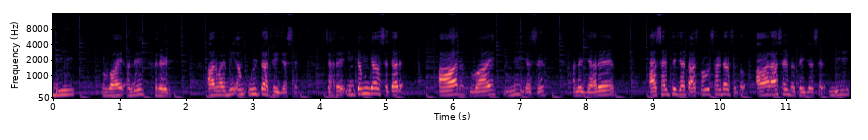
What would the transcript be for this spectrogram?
બી વાય અને રેડ આર વાય બી આમ ઉલટા થઈ જશે. જ્યારે ઇન્કમિંગ આવશે, ત્યારે આર વાય બી હશે. અને જ્યારે આ સાઈડથી જ્યારે ટ્રાન્સફોર્મર સાઈડ આવશે, તો આર આ સાઈડનો થઈ જશે. બી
